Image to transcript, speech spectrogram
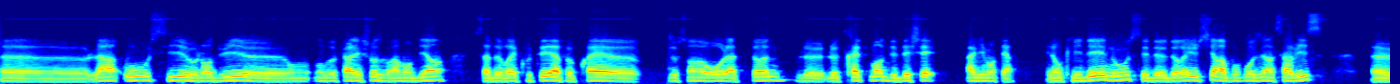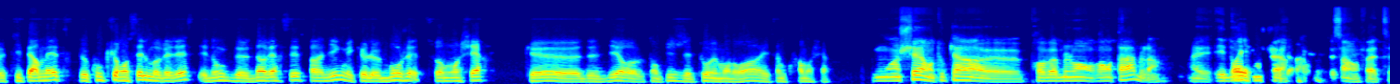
Euh, là où si aujourd'hui euh, on, veut faire les choses vraiment bien, ça devrait coûter à peu près 200 euros la tonne le, le traitement du déchet alimentaire. Et donc l'idée, nous, c'est de, réussir à proposer un service euh, qui permette de concurrencer le mauvais geste et donc d'inverser ce paradigme et que le bon geste soit moins cher que euh, de se dire euh, tant pis, jette tout au même endroit et ça me coûtera moins cher. Moins cher, en tout cas, probablement rentable et, donc moins cher. C'est ça en fait.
